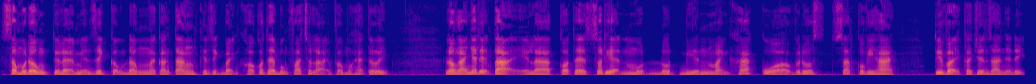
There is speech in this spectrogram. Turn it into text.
sau mùa đông, tỷ lệ miễn dịch cộng đồng ngày càng tăng khiến dịch bệnh khó có thể bùng phát trở lại vào mùa hè tới. Lo ngại nhất hiện tại là có thể xuất hiện một đột biến mạnh khác của virus SARS-CoV-2. Tuy vậy, các chuyên gia nhận định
